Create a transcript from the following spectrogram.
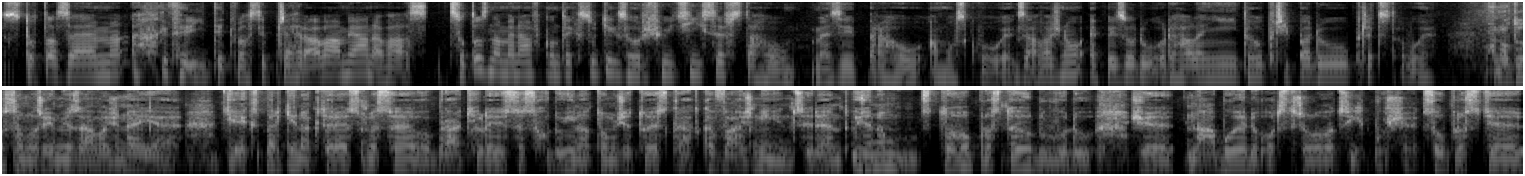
s dotazem, který teď vlastně přehrávám já na vás. Co to znamená v kontextu těch zhoršujících se vztahů mezi Prahou a Moskvou? Jak závažnou epizodu odhalení toho případu představuje? Ono to samozřejmě závažné je. Ti experti, na které jsme se obrátili, se shodují na tom, že to je zkrátka vážný incident. Už jenom z toho prostého důvodu, že náboje do odstřelovacích pušek jsou prostě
